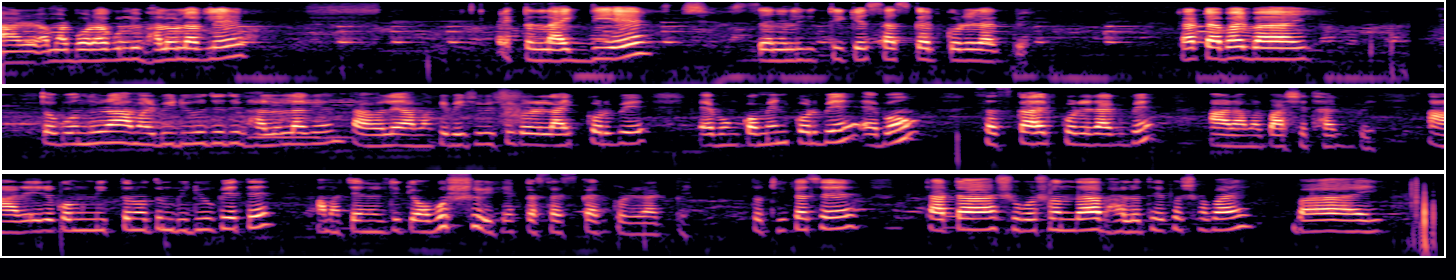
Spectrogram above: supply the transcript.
আর আমার বড়াগুলি ভালো লাগলে একটা লাইক দিয়ে চ্যানেলটিকে সাবস্ক্রাইব করে রাখবে। Tata, bye bye. তো বন্ধুরা, আমার ভিডিও যদি ভালো লাগে, তাহলে আমাকে বেশি বেশি করে লাইক করবে এবং কমেন্ট করবে এবং সাবস্ক্রাইব করে রাখবে আর আমার পাশে থাকবে। আর এরকম নিত্য নতুন ভিডিও পেতে আমার চ্যানেলটিকে অবশ্যই একটা সাবস্ক্রাইব করে রাখবে। তো ঠিক আছে, টাটা, শুভ সন্ধ্যা, ভালো থেকো সবাই বাই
